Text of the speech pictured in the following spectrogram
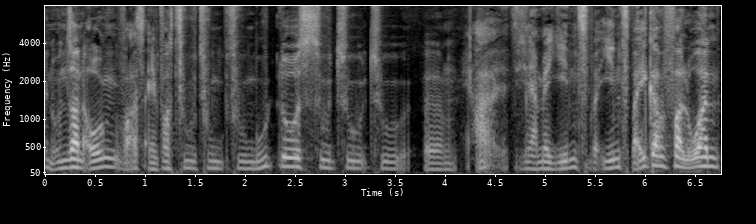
In unseren Augen war es einfach zu, zu, zu mutlos, zu, zu, zu, ähm, ja, wir haben ja jeden, jeden Zweikampf verloren,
